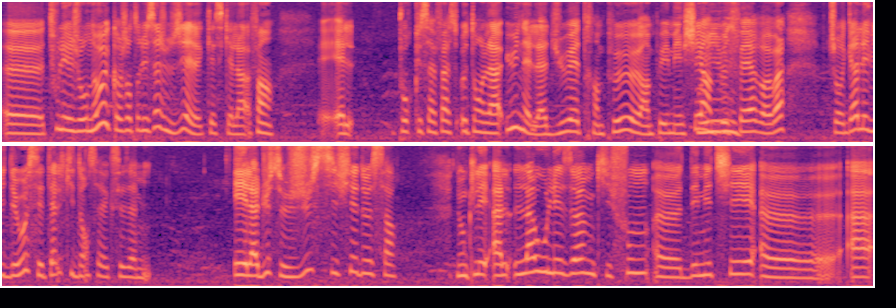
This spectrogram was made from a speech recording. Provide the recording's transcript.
tous les journaux. Et quand j'ai entendu ça, je me suis dit, qu'est-ce qu'elle a. Enfin, elle, pour que ça fasse autant la une, elle a dû être un peu, un peu éméchée, un peu faire. voilà. Tu regardes les vidéos, c'est elle qui danse avec ses amis. Et elle a dû se justifier de ça. Donc les, là où les hommes qui font euh, des métiers euh, à,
